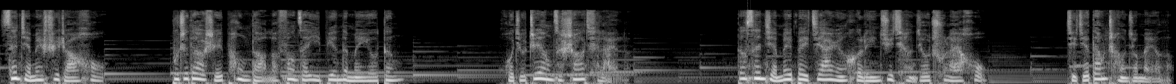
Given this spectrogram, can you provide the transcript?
三姐妹睡着后，不知道谁碰倒了放在一边的煤油灯，火就这样子烧起来了。当三姐妹被家人和邻居抢救出来后，姐姐当场就没了。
